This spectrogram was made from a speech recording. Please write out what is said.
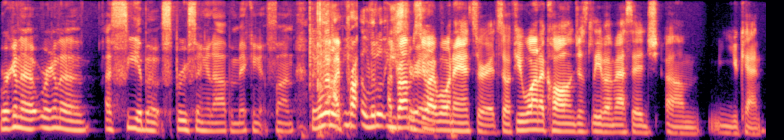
we're gonna we're gonna I see about sprucing it up and making it fun, like a little I, pro- a little. Easter I promise you I won't answer it. So if you want to call and just leave a message, um, you can.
